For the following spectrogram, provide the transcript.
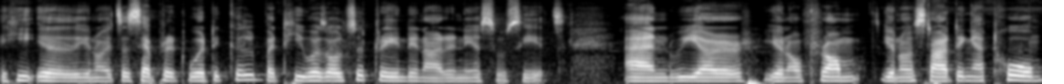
he, uh, you know, it's a separate vertical, but he was also trained in RNA Associates, and we are, you know, from you know starting at home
